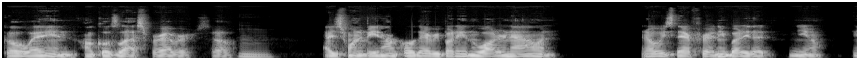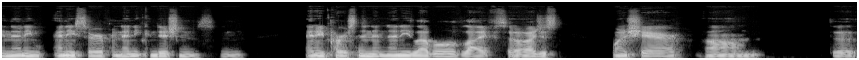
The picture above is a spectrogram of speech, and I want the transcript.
go away and uncles last forever. So mm. I just want to be an uncle to everybody in the water now and and always there for anybody that, you know, in any any surf in any conditions and any person in any level of life. So I just want to share um, the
